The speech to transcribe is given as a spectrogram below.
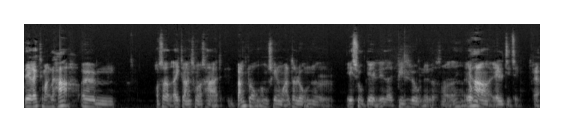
det er rigtig mange, der har. Øhm, og så er der rigtig mange, som også har et banklån, og måske nogle andre lån, øh, SU-gæld eller et billån eller sådan noget. Ikke? Jo. Jeg har alle de ting. Ja.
